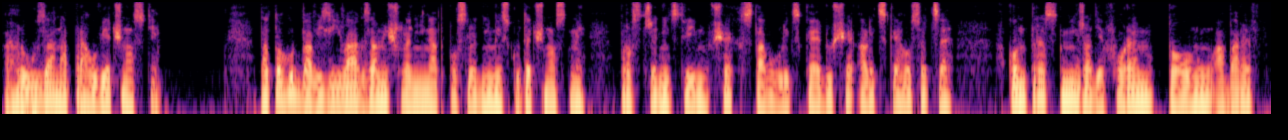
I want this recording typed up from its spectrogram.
hrůza na Prahu věčnosti. Tato hudba vyzývá k zamyšlení nad posledními skutečnostmi prostřednictvím všech stavů lidské duše a lidského srdce v kontrastní řadě forem, tónů a barev,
